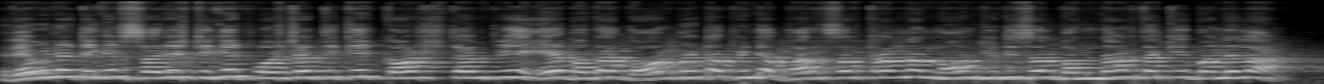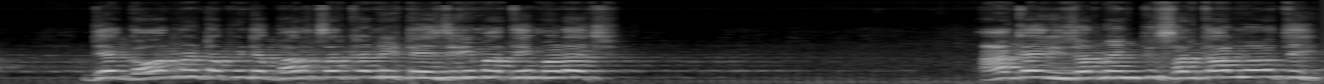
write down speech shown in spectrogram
Revenue ticket service ticket postal ticket court stamp fee એ બધા ગવર્મેન્ટ ઓફ ઇન્ડિયા ભારત સરકારના નોન જ્યુડિશિયલ બંધારણ થકી બનેલા, જે ગવર્મેન્ટ ઓફ ઇન્ડિયા ભારત સરકારની ટ્રેઝરીમાંથી મળે છે. આ કંઈ રિઝર્વ બેંકની સરકારનું નથી,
